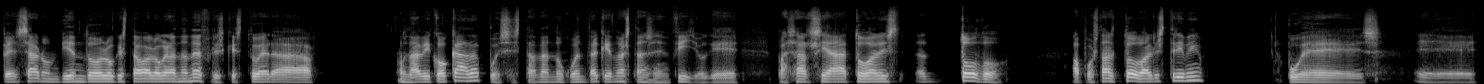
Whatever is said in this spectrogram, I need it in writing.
pensaron viendo lo que estaba logrando Netflix, que esto era una bicocada, pues se están dando cuenta que no es tan sencillo, que pasarse a todo, al, a todo apostar todo al streaming, pues eh,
